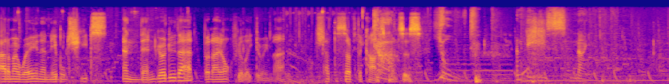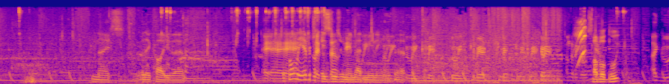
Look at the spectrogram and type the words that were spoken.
out of my way and enable cheats and then go do that, but I don't feel like doing that. I'll just have to suffer the consequences. Yo! An 80s snipe. Nice. Or they call you that. Hey, hey, If only hey, everybody's check out. username had Bowie, meaning like that. Bowie, come here, Bowie, come here, come here, come here, come here. I'm gonna go Baba scout. Booey. I go.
